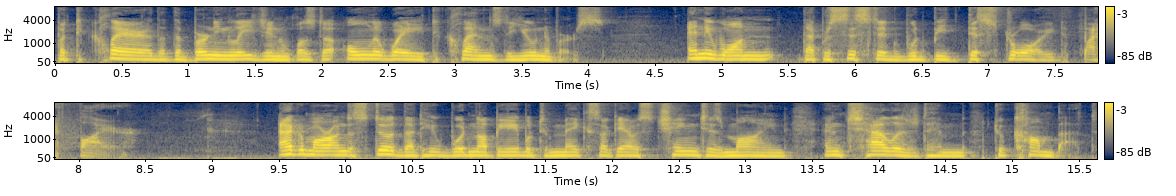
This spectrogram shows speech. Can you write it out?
but declared that the Burning Legion was the only way to cleanse the universe. Anyone that resisted would be destroyed by fire. Aggramar understood that he would not be able to make Sargeras change his mind and challenged him to combat.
